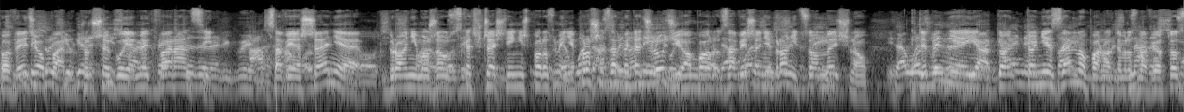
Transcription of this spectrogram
powiedział pan, potrzebujemy gwarancji. Zawieszenie broni można uzyskać wcześniej niż porozumienie. Proszę zapytać ludzi o zawieszenie broni, co myślą. Gdyby nie ja, to, to nie ze mną pan o tym rozmawiał, to z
